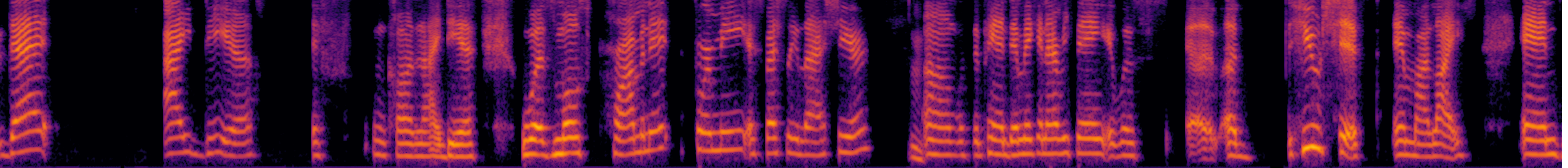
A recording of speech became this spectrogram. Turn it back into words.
that idea, if we can call it an idea, was most prominent for me, especially last year mm. um, with the pandemic and everything. It was a, a huge shift in my life. And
